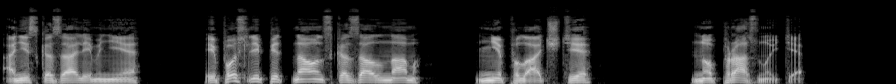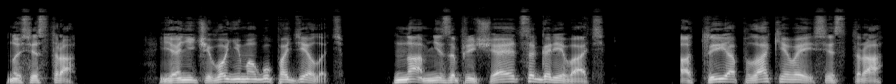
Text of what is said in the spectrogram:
они сказали мне, и после пятна он сказал нам, не плачьте, но празднуйте. Но, сестра, я ничего не могу поделать. Нам не запрещается горевать. А ты оплакивай, сестра,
